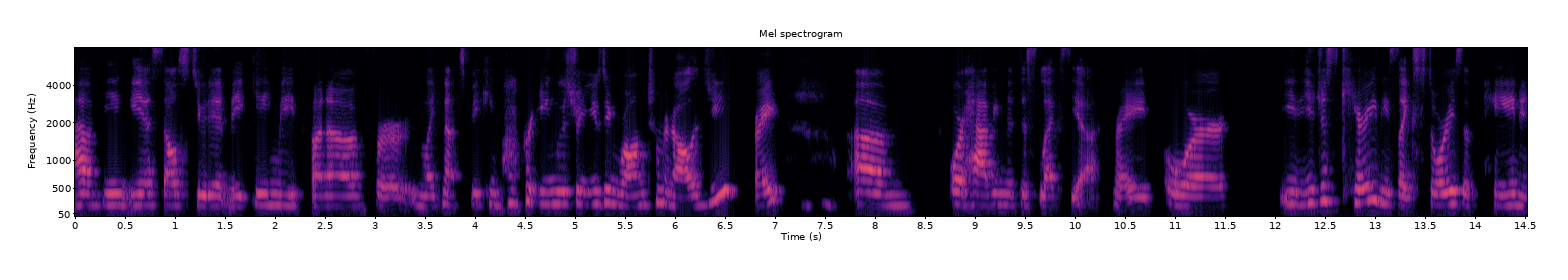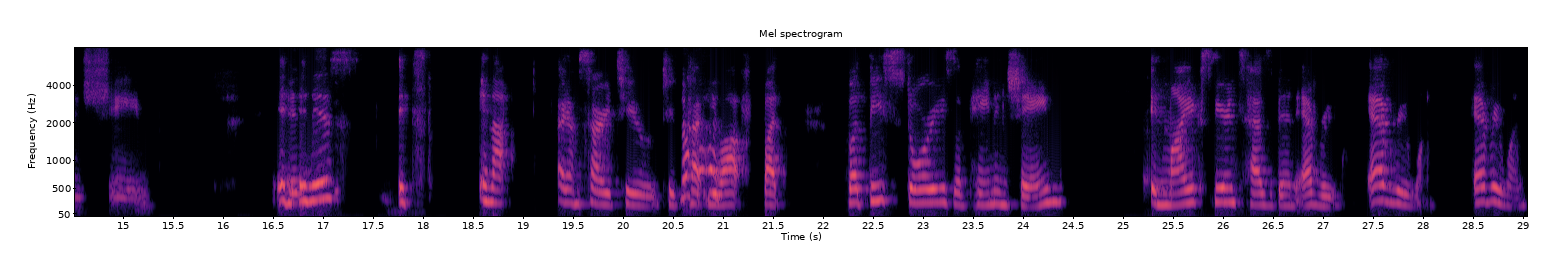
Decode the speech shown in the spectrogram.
uh, being ESL student, make, getting made fun of for like not speaking proper English or using wrong terminology, right? Um, or having the dyslexia, right? Or you, you just carry these like stories of pain and shame. it, it is, it's and I, I am sorry to to no, cut you off, but but these stories of pain and shame, in my experience, has been everyone, everyone, everyone.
